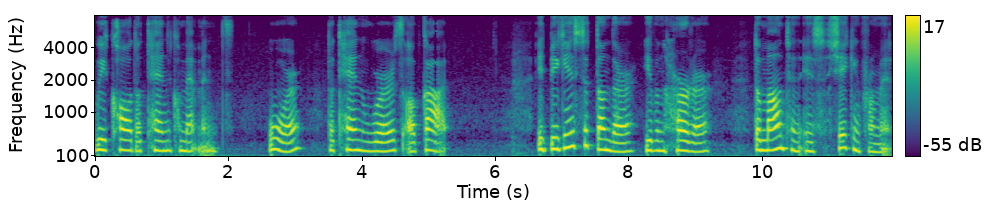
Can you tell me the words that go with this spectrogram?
we call the Ten Commandments or the Ten Words of God. It begins to thunder even harder. The mountain is shaking from it.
